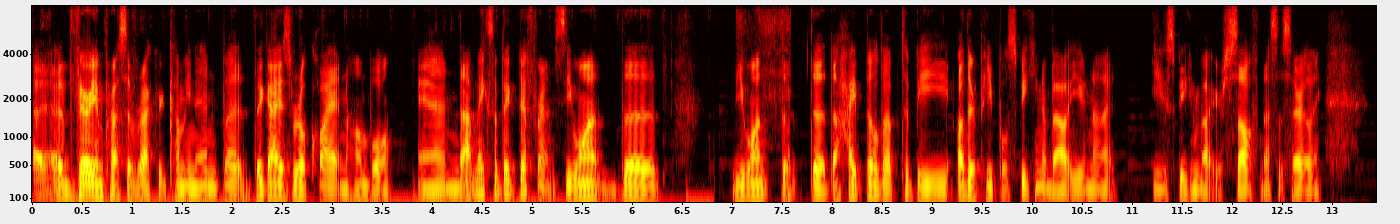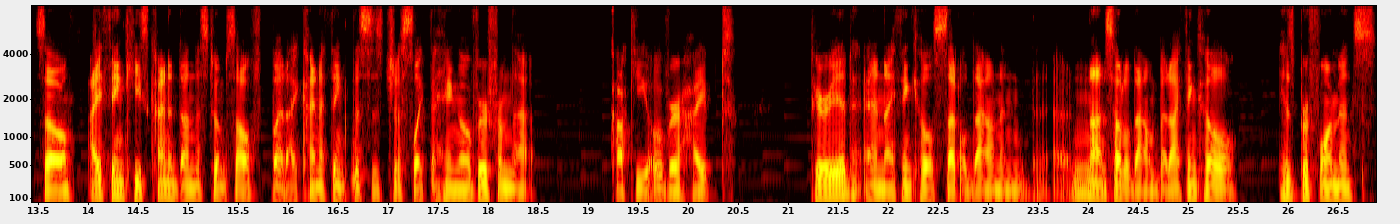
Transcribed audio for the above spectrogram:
a, a very impressive record coming in, but the guy's real quiet and humble, and that makes a big difference. You want the you want the the, the hype buildup to be other people speaking about you, not you speaking about yourself necessarily So I think he's kind of done this to himself, but I kind of think this is just like the hangover from that cocky, overhyped period. And I think he'll settle down and uh, not settle down, but I think he'll his performance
